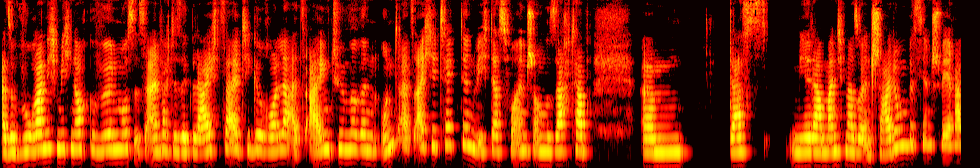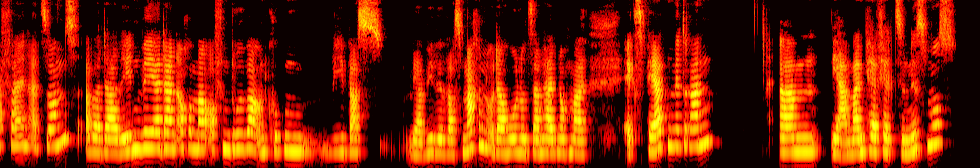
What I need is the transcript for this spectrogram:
Also woran ich mich noch gewöhnen muss, ist einfach diese gleichzeitige Rolle als Eigentümerin und als Architektin, wie ich das vorhin schon gesagt habe, ähm, dass mir da manchmal so Entscheidungen ein bisschen schwerer fallen als sonst. Aber da reden wir ja dann auch immer offen drüber und gucken, wie was, ja, wie wir was machen oder holen uns dann halt nochmal Experten mit ran. Ähm, ja, mein Perfektionismus,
